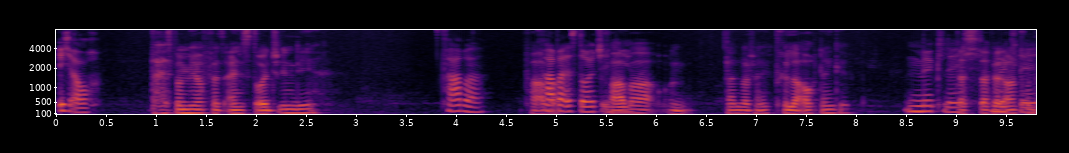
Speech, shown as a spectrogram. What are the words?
ich auch. Da ist bei mir auf Platz 1 Deutsch-Indie. Faber. Faber. Faber ist Deutsch-Indie. Faber und dann wahrscheinlich Triller auch, denke ich. Möglich. Das, das möglich.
